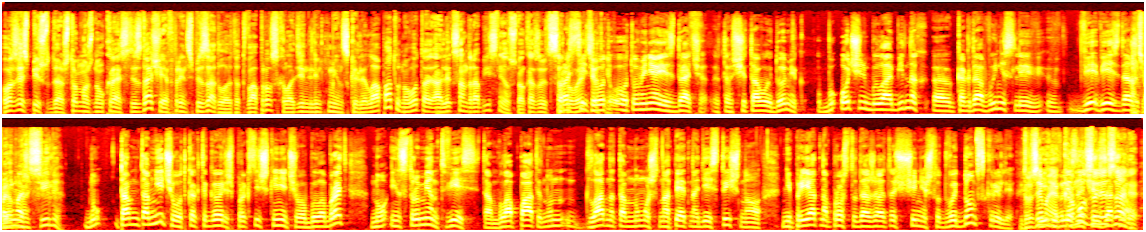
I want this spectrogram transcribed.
Вот здесь пишут, да, что можно украсть из дачи. Я, в принципе, задал этот вопрос, холодильник Минск или лопату, но вот Александр объяснил, что, оказывается, садовая Простите, вот, техника. вот у меня есть дача, это щитовой домик. Очень было обидно, э, когда вынесли ве- весь даже, а тебя понимаешь, обносили? ну, там, там нечего, вот как ты говоришь, практически нечего было брать, но инструмент весь, там, лопаты, ну, ладно, там, ну, может, на 5-10 тысяч, но неприятно просто даже от ощущения, что двой дом вскрыли. Друзья и- мои, и влезли кому залезали? окно.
